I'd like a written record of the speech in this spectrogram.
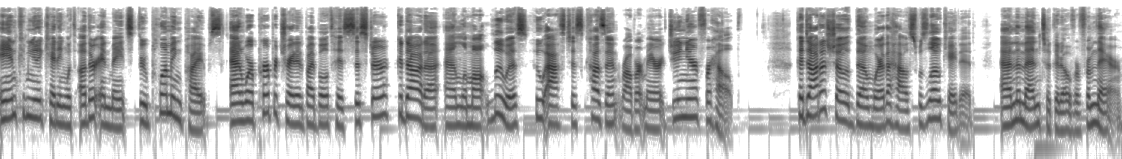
and communicating with other inmates through plumbing pipes, and were perpetrated by both his sister, Kidada, and Lamont Lewis, who asked his cousin, Robert Merritt Jr., for help. Kidada showed them where the house was located, and the men took it over from there.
